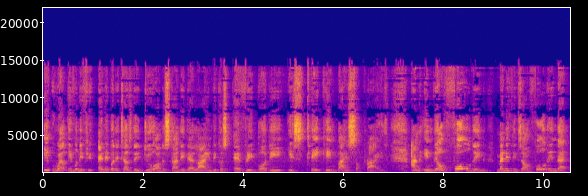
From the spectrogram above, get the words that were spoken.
It, well, even if you, anybody tells they do understand it, they're lying because everybody is taken by surprise, and in the unfolding, many things are unfolding that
